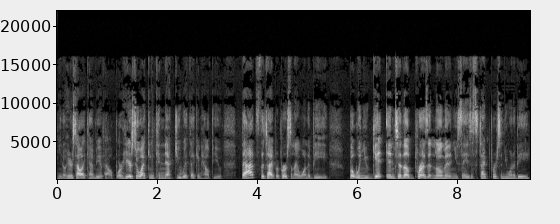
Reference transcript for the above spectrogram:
you know, here's how I can be of help or here's who I can connect you with that can help you. That's the type of person I want to be. But when you get into the present moment and you say, is this the type of person you want to be?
